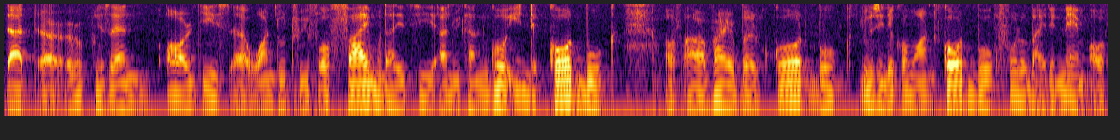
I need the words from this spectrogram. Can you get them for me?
that uh, represent all these uh, one two three four five modality and we can go in the code book of our variable code book using the command code book followed by the name of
